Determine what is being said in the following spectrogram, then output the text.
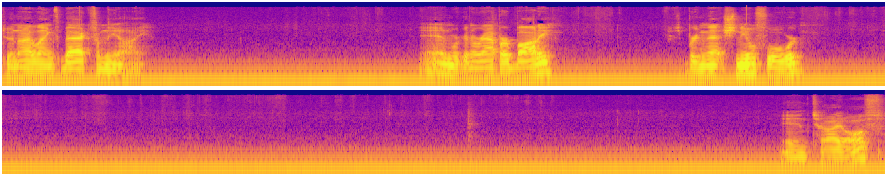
to an eye length back from the eye. And we're going to wrap our body. Just bring that chenille forward. And tie off.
